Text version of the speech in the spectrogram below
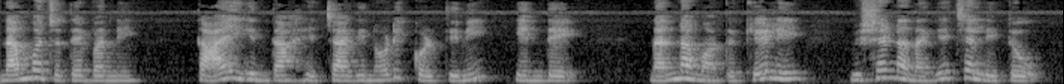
ನಮ್ಮ ಜೊತೆ ಬನ್ನಿ, ತಾಯಿಗಿಂತ ಹೆಚ್ಚಾಗಿ ನೋಡಿಕೊಳ್ತೀನಿ ಎಂದೆ. ನನ್ನ ಮಾತು ಕೇಳಿ ವಿಷಣ್ಣನಗೆ ಚೆಲ್ಲಿತು.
